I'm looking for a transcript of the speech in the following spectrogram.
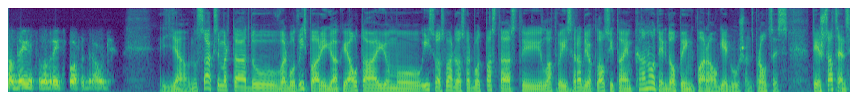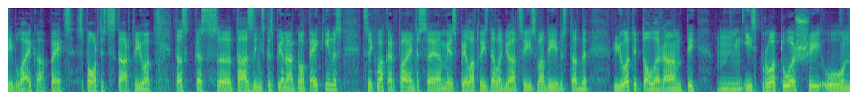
Labrīt, labrīt, sporta draugi! Jā, nu sāksim ar tādu varbūt vispārīgāku jautājumu. Īsos vārdos varbūt pastāstīja Latvijas radio klausītājiem, kā notiek dopinga parauga iegūšanas process tieši sacensību laikā pēc sportista starta, jo tas, kas tās ziņas, kas pienāk no Pekinas, cik vakar painteresējāmies pie Latvijas delegācijas vadības, tad ļoti toleranti, mm, izprotoši un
